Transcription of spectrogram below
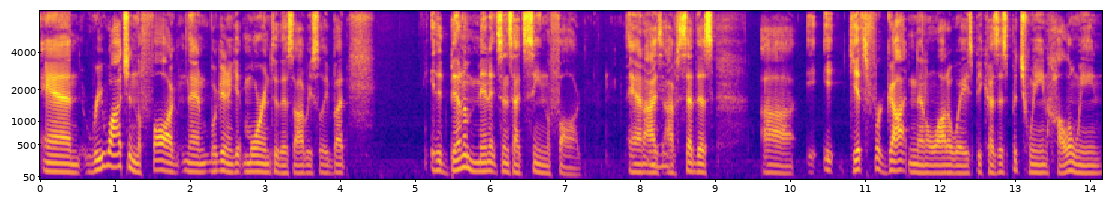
and rewatching the fog and we're going to get more into this obviously but it had been a minute since i'd seen the fog and I, i've said this uh, it, it gets forgotten in a lot of ways because it's between Halloween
